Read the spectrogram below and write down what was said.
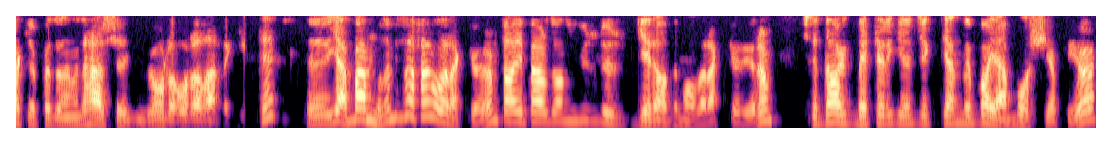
AKP döneminde her şey gibi or oralarda gitti. Ya ben bunu bir zafer olarak görüyorum. Tayyip Erdoğan'ın %100 geri adımı olarak görüyorum. İşte daha beteri gelecek diyen de bayağı boş yapıyor.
